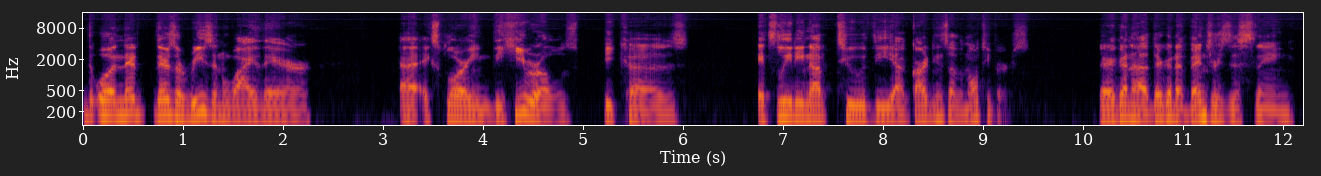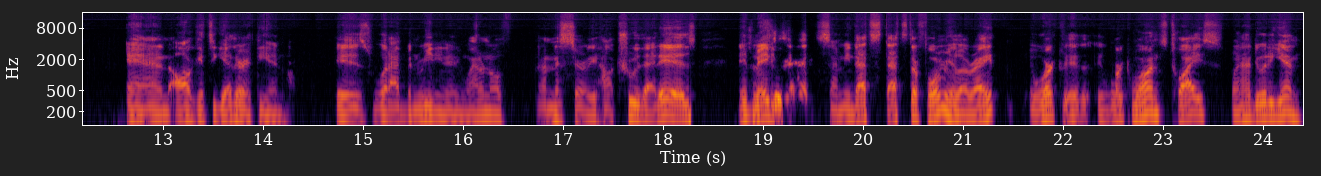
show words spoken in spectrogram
well, and there, there's a reason why they're uh, exploring the heroes because it's leading up to the uh, Guardians of the Multiverse. They're gonna they're gonna Avengers this thing, and all get together at the end. Is what I've been reading anyway. I don't know if not necessarily how true that is. It So makes should sense. I mean, that's that's their formula, right? It worked. It, it worked once, twice. Why not do it again?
